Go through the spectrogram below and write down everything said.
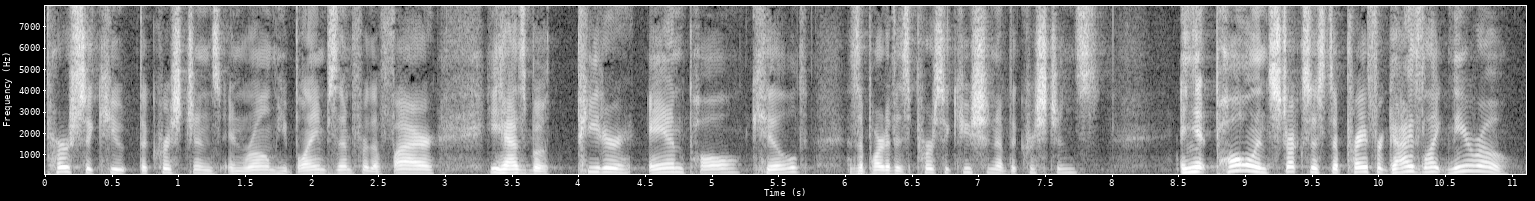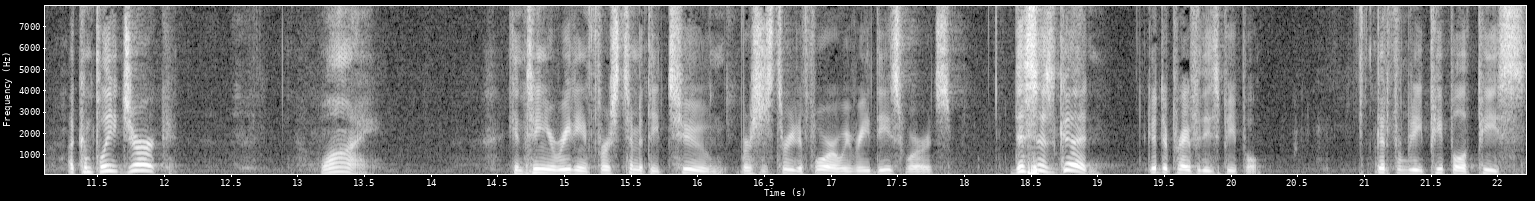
persecute the Christians in Rome. He blames them for the fire. He has both Peter and Paul killed as a part of his persecution of the Christians. And yet, Paul instructs us to pray for guys like Nero, a complete jerk. Why? Continue reading 1 Timothy 2, verses 3 to 4. We read these words This is good. Good to pray for these people. Good for people of peace.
